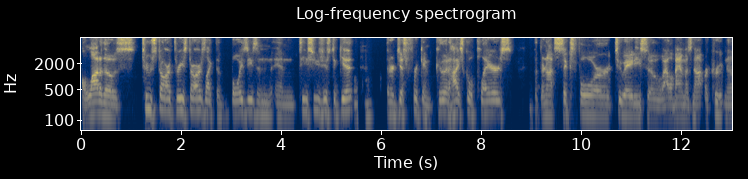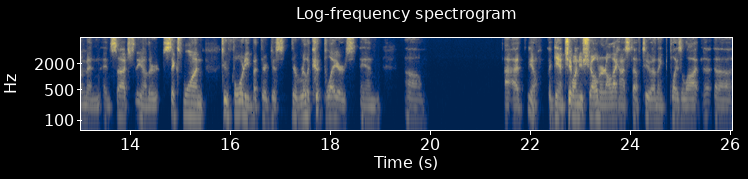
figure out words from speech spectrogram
a lot of those two star, three stars like the Boise's and and TCU's used to get that are just freaking good high school players, but they're not 6'4, 280. So Alabama's not recruiting them and and such. You know, they're 6'1, 240, but they're just they're really good players. And um I, you know, again, chip on your shoulder and all that kind of stuff too. I think plays a lot. Uh,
